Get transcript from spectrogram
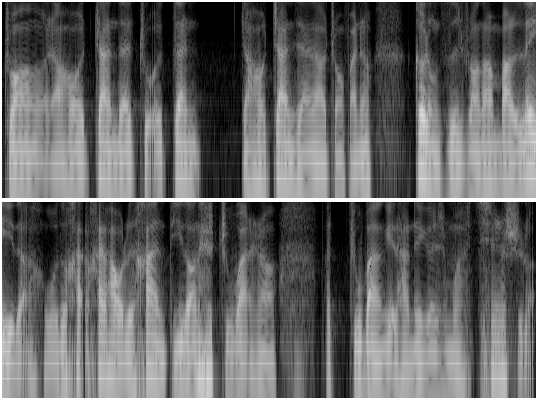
装，然后站在桌站，然后站起来那装，反正。各种姿势装，当时把我累的，我都害害怕我的汗滴到那个主板上，把主板给它那个什么侵蚀了。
